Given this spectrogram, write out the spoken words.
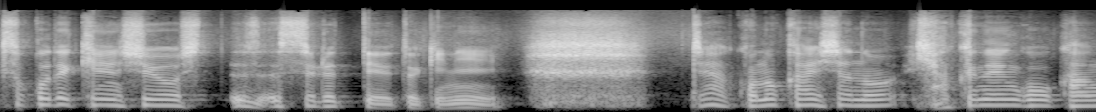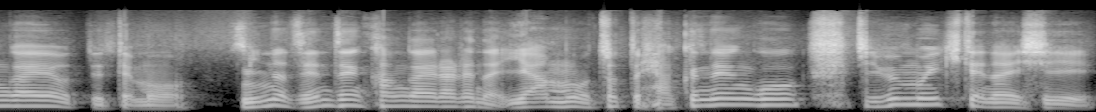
そこで研修をするっていう時にじゃあこの会社の100年後を考えようって言ってもみんな全然考えられないいやもうちょっと100年後自分も生きてないしい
